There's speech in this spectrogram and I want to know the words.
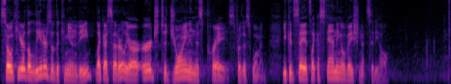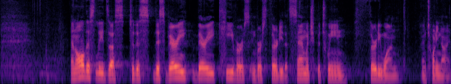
So here, the leaders of the community, like I said earlier, are urged to join in this praise for this woman. You could say it's like a standing ovation at City Hall. And all this leads us to this, this very, very key verse in verse 30 that's sandwiched between 31 and 29.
